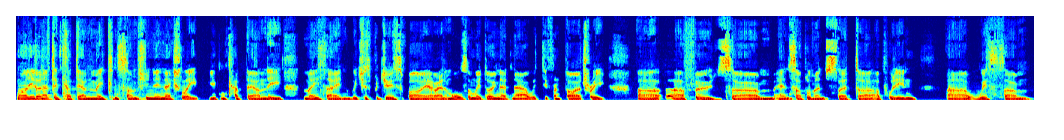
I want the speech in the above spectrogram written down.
Well, you don't have to cut down meat consumption, and actually, you can cut down the methane which is produced by our animals, and we're doing that now with different dietary uh, uh, foods um, and supplements that uh, are put in uh, with um,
